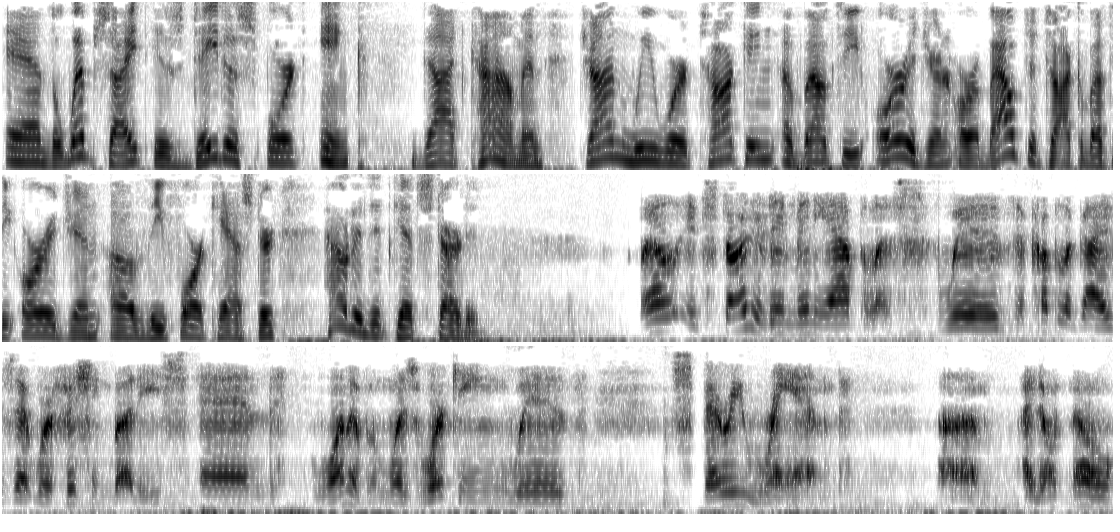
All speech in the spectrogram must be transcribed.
And the website is datasportinc.com. And John, we were talking about the origin, or about to talk about the origin of the Forecaster. How did it get started? Well, it started in Minneapolis with a couple of guys that were fishing buddies, and one of them was working with Sperry Rand. Um, I don't know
